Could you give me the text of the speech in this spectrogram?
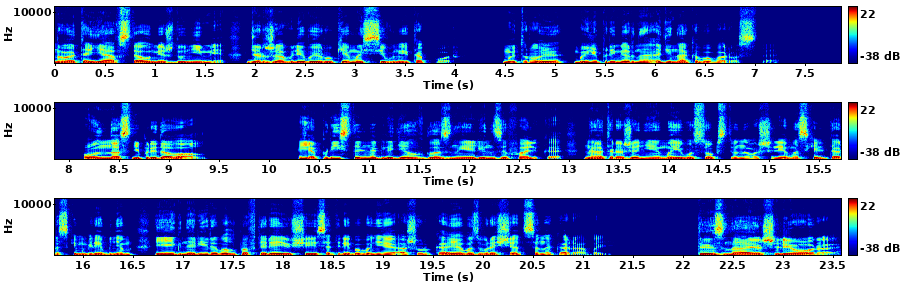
но это я встал между ними, держа в левой руке массивный топор. Мы трое были примерно одинакового роста. «Он нас не предавал!» Я пристально глядел в глазные линзы Фалька на отражение моего собственного шлема с хельтарским гребнем и игнорировал повторяющиеся требования Ашуркая возвращаться на корабль. «Ты знаешь Леора!»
